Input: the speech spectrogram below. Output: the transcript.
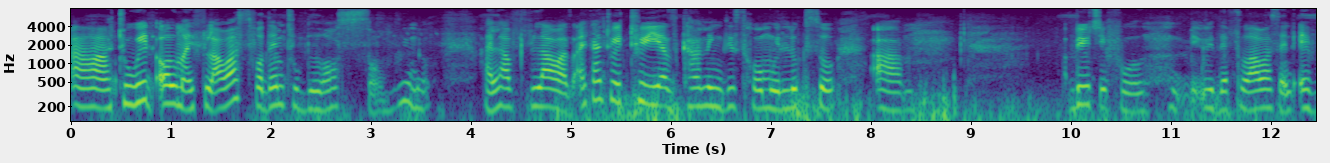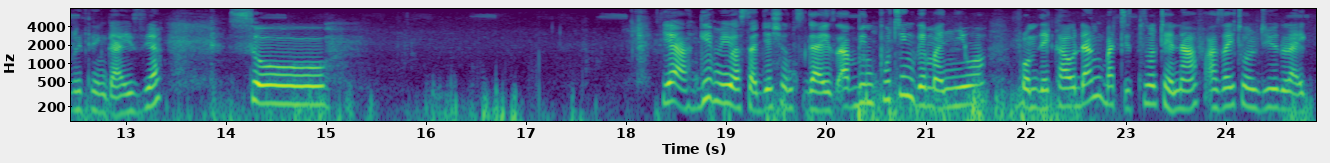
uh, to weed all my flowers for them to blossom you know. I love flowers. I can't wait two years coming this home will look so um, beautiful with the flowers and everything guys yeah. So yeah give me your suggestions guys. I've been putting the manure from the cow dung but it's not enough. As i told you like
